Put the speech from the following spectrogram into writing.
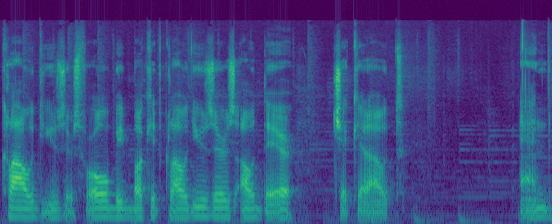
Cloud users. For all Bitbucket Cloud users out there, check it out and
